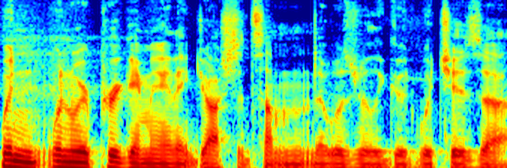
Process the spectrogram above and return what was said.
when when we were pre-gaming, I think Josh said something that was really good, which is, uh,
